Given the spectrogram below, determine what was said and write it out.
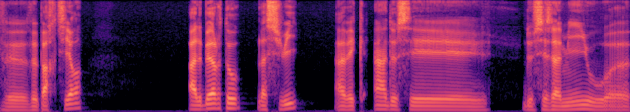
veut, partir. Alberto la suit avec un de ses, amis ou euh,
